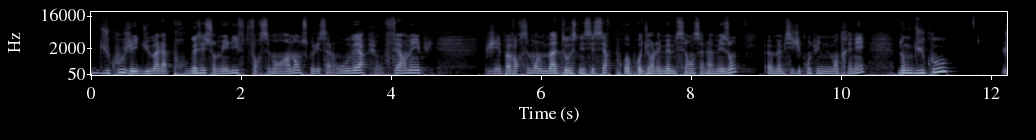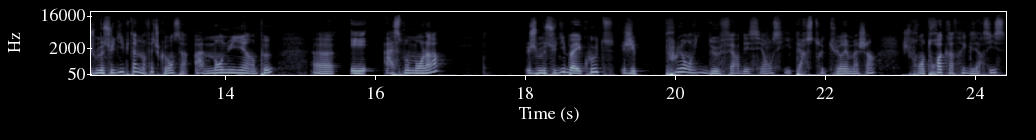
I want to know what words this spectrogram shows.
du coup, j'ai eu du mal à progresser sur mes lifts, forcément un an, parce que les salles ont ouvert, puis ont fermé, puis, puis j'avais pas forcément le matos nécessaire pour reproduire les mêmes séances à la maison, euh, même si j'ai continué de m'entraîner. Donc, du coup, je me suis dit, putain, mais en fait, je commence à, m'ennuyer un peu. Euh, et à ce moment-là, je me suis dit, bah écoute, j'ai plus envie de faire des séances hyper structurées, machin. Je prends 3-4 exercices,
